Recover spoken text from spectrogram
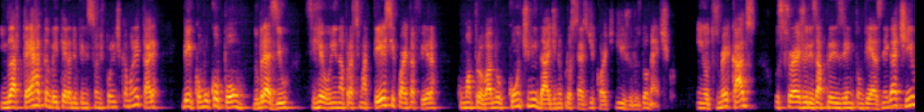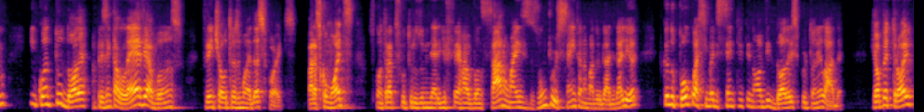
Inglaterra também terá definição de política monetária, bem como o Copom, do Brasil, se reúne na próxima terça e quarta-feira com uma provável continuidade no processo de corte de juros doméstico. Em outros mercados, os treasuries apresentam viés negativo, enquanto o dólar apresenta leve avanço frente a outras moedas fortes. Para as commodities, os contratos futuros do minério de ferro avançaram mais 1% na madrugada italiana, ficando pouco acima de 139 dólares por tonelada. Já o petróleo,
